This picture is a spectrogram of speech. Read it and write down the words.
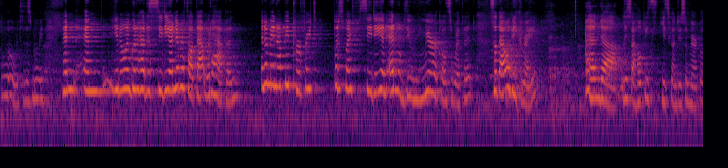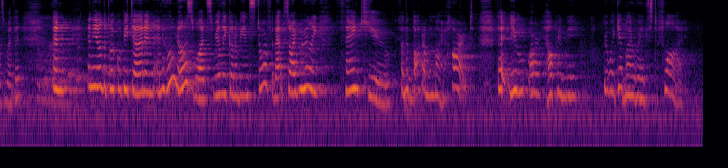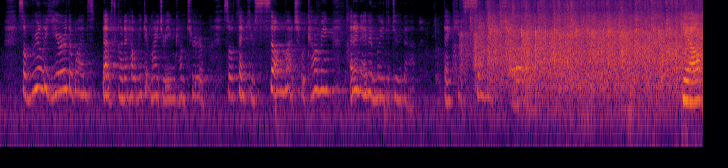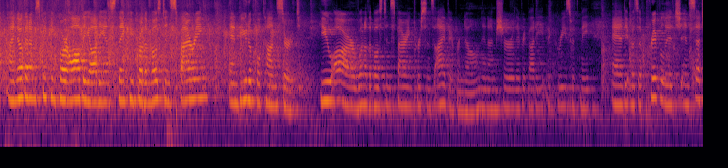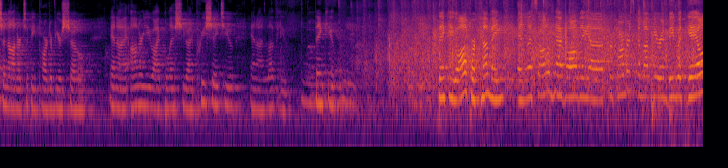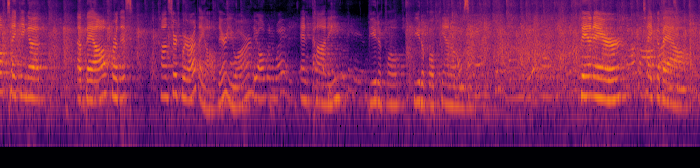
whoa, to this movie. And and you know, I'm going to have this CD. I never thought that would happen, and it may not be perfect, but it's my CD, and Ed will do miracles with it. So that will be great. And uh, at least I hope he's, he's going to do some miracles with it. And, and you know, the book will be done, and, and who knows what's really going to be in store for that. So I really thank you from the bottom of my heart that you are helping me really get my wings to fly. So really, you're the ones that's going to help me get my dream come true. So thank you so much for coming and enabling me to do that. Thank you so much. Gail, I know that I'm speaking for all the audience. Thank you for the most inspiring and beautiful concert. You are one of the most inspiring persons I've ever known, and I'm sure everybody agrees with me. And it was a privilege and such an honor to be part of your show. And I honor you, I bless you, I appreciate you, and I love you. Thank you. Thank you all for coming. And let's all have all the uh, performers come up here and be with Gail, taking a a bow for this concert. Where are they all? There you are. They all went away. And Connie, beautiful, beautiful piano music. Thin air, take a bow.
